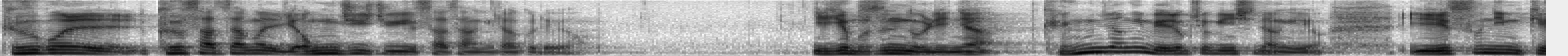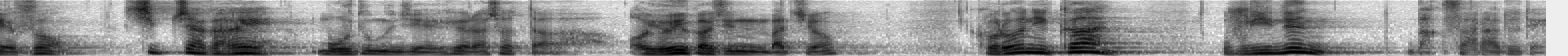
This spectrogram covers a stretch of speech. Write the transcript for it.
그걸 그 사상을 영지주의 사상이라 그래요. 이게 무슨 논리냐? 굉장히 매력적인 신앙이에요. 예수님께서 십자가에 모든 문제 해결하셨다. 어, 여기까지는 맞죠? 그러니까 우리는 막 살아도 돼.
